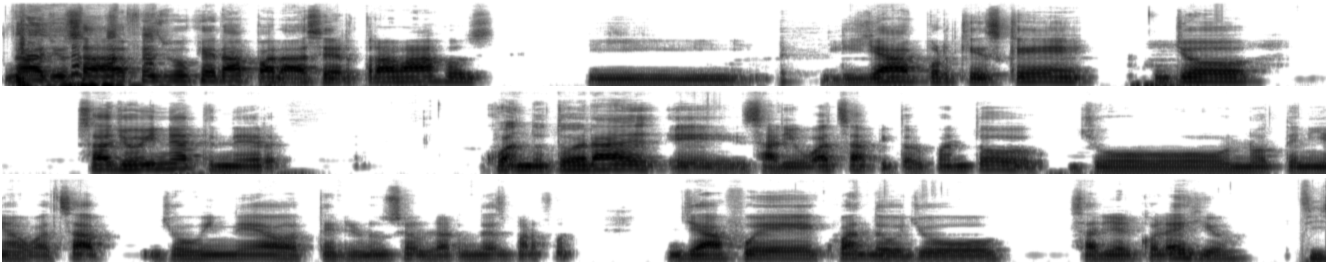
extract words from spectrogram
No, yo usaba Facebook era para hacer trabajos y, y ya, porque es que yo, o sea, yo vine a tener, cuando todo era, eh, salió WhatsApp y todo el cuento, yo no tenía WhatsApp, yo vine a tener un celular, un smartphone, ya fue cuando yo salí del colegio, Sí,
